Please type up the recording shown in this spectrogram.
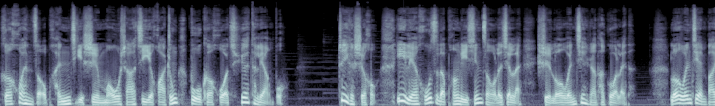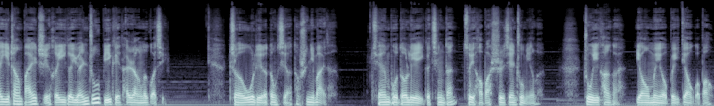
和换走盆迹是谋杀计划中不可或缺的两步。这个时候，一脸胡子的彭立新走了进来，是罗文健让他过来的。罗文健把一张白纸和一个圆珠笔给他扔了过去。这屋里的东西啊，都是你买的，全部都列一个清单，最好把时间注明了，注意看看有没有被调过包。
